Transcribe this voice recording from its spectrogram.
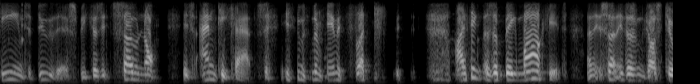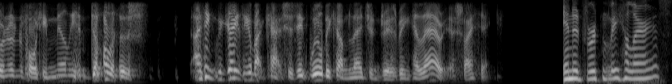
keen to do this because it's so not it's anti-cats. you know what I mean? It's like I think there's a big market, and it certainly doesn't cost two hundred and forty million dollars. I think the great thing about cats is it will become legendary as being hilarious. I think inadvertently hilarious.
